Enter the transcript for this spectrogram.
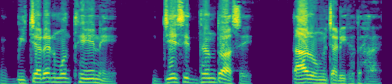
বিচারের মধ্যে এনে যে সিদ্ধান্ত আসে, তার অনুচারী হতে হয়।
